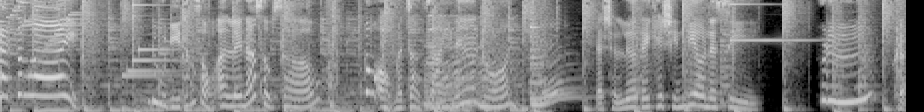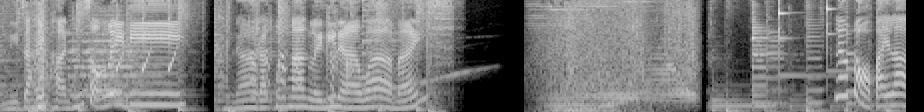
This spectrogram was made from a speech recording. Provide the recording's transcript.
รักจังเลย ดูดีทั้งสองอันเลยนะสาวๆต้องออกมาจากใจแน่นอน แต่ฉันเลือกได้แค่ชิ้นเดียวนะสิ หรือ ครั้งนี้จะให้ผ่านทั้งสองเลยดีเขาน่ารักมากๆเลยนี่นาว่าไหม ต่อไปล่ะ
